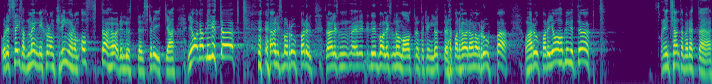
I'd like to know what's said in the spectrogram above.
Och det sägs att människor omkring honom ofta hörde Luther skrika ”Jag har blivit döpt!” Han liksom bara ropade ut. Så liksom, det var liksom normalt runt omkring Luther att man hörde honom ropa. Och han ropade ”Jag har blivit döpt!” Och det intressanta med detta är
